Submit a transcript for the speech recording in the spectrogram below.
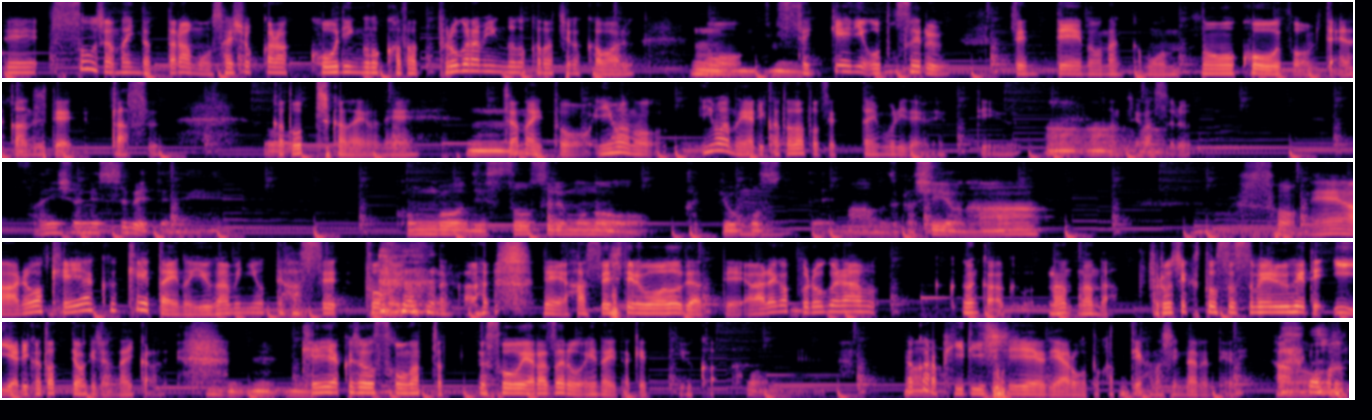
で、そうじゃないんだったらもう最初からコーディングの形、プログラミングの形が変わる。もう設計に落とせる前提のなんかもうノーコードみたいな感じで出すかどっちかだよね。じゃないいと今の今のやり方だと絶対無理だよねっていう感じがする。最初に全てね、今後実装するものを書き起こすって、まあ難しいよな。そうね。あれは契約形態の歪みによって発生、との、なんか、ね、発生してるものであって、あれがプログラム、なんか、ななんだ、プロジェクトを進める上でいいやり方ってわけじゃないからね。契約上そうなっちゃって、そうやらざるを得ないだけっていうか、そうねだからま PDCA でやろうとかっていう話になるんだよね。あの、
